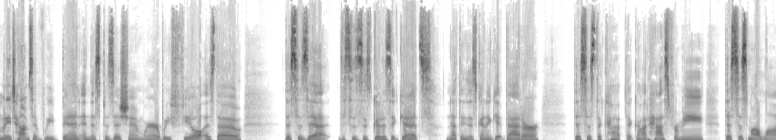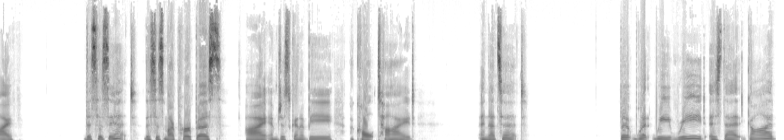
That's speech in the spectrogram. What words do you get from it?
many times have we been in this position where we feel as though this is it? This is as good as it gets. Nothing is going to get better. This is the cup that God has for me. This is my life. This is it. This is my purpose. I am just going to be a cult tied, and that's it. But what we read is that God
